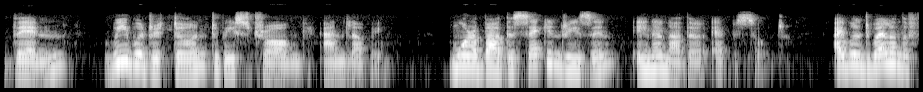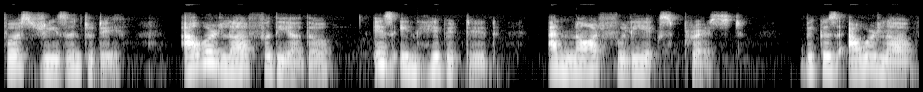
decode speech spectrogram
then we would return to be strong and loving. More about the second reason in another episode. I will dwell on the first reason today. Our love for the other is inhibited and not fully expressed because our love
